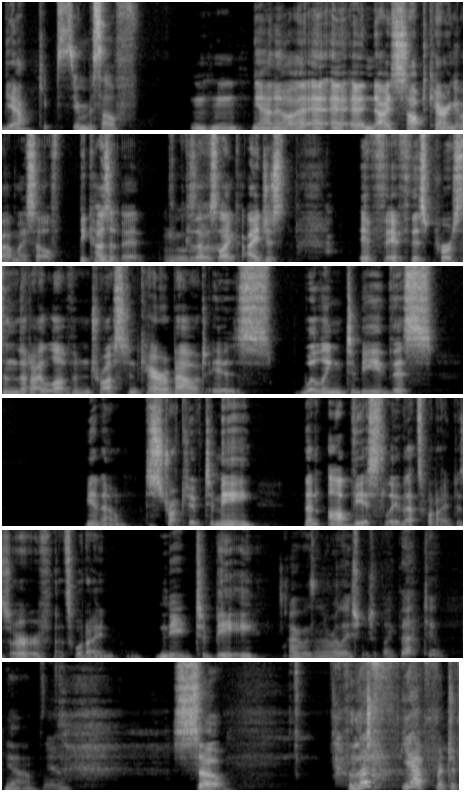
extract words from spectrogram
Yeah. keep yourself. Mm-hmm. Yeah. No. I, I, and I stopped caring about myself because of it. Because I was like, I just if if this person that I love and trust and care about is willing to be this, you know, destructive to me, then obviously that's what I deserve. That's what I need to be. I was in a relationship like that too. Yeah. Yeah. So, for the t- yeah, for de-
